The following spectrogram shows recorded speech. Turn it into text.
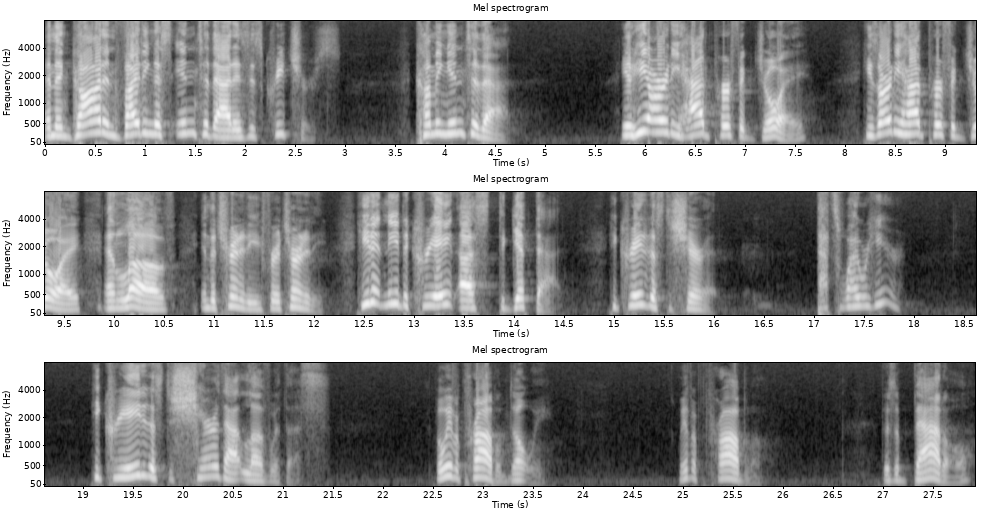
And then God inviting us into that as his creatures, coming into that. You know, he already had perfect joy. He's already had perfect joy and love in the Trinity for eternity. He didn't need to create us to get that, He created us to share it. That's why we're here. He created us to share that love with us. But we have a problem, don't we? We have a problem. There's a battle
